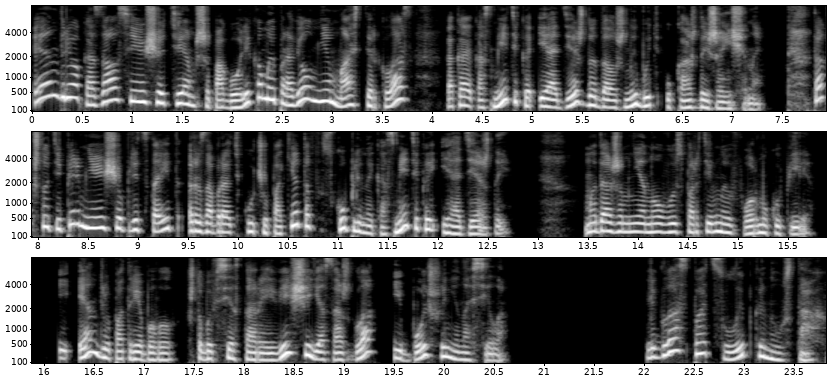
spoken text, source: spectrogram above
Эндрю оказался еще тем шопоголиком и провел мне мастер-класс, какая косметика и одежда должны быть у каждой женщины. Так что теперь мне еще предстоит разобрать кучу пакетов с купленной косметикой и одеждой. Мы даже мне новую спортивную форму купили. И Эндрю потребовал, чтобы все старые вещи я сожгла и больше не носила. Легла спать с улыбкой на устах.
